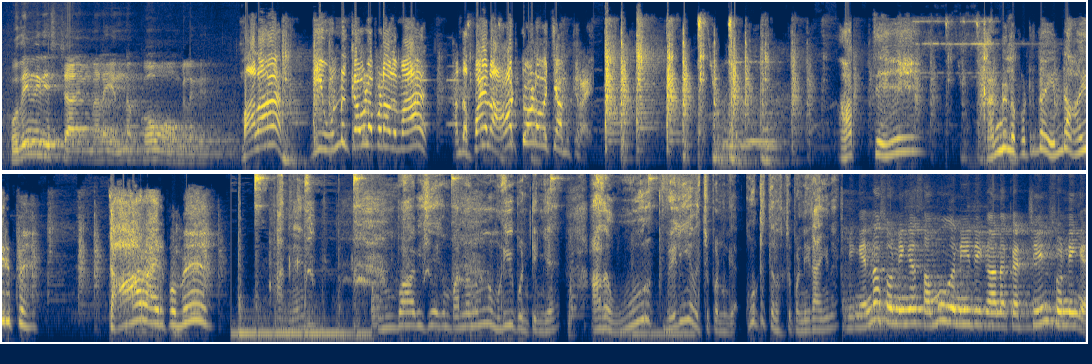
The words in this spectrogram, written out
உதயநிதி ஸ்டாலின் மேல என்ன கோவம் உங்களுக்கு? மாலா நீ ஒண்ணும் கவலைப்படாதமா அந்த பயல ஆட்டோட வச்சு அமுக்குறேன். அத்தே கண்ணுல பட்டுனா என்ன ஆயிருப்பேன் தார் ஆயிருப்போமே அண்ணே கும்பாபிஷேகம் பண்ணணும்னு முடிவு பண்ணிட்டீங்க. அத ஊருக்கு வெளியே வச்சு பண்ணுங்க. கூட்டத்துல வச்சு பண்ணிடுறாங்கன்னு நீங்க என்ன சொன்னீங்க? சமூக நீதிக்கான கட்சின்னு சொன்னீங்க.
